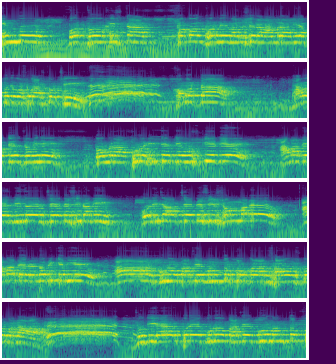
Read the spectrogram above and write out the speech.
হিন্দু, বৌদ্ধ, খ্রিস্টান সকল ধর্মের মানুষেরা আমরা নিরাপদে বসবাস করছি। ভারতের জমিনে তোমরা পুরোহিতদেরকে উস্কিয়ে দিয়ে আমাদের হৃদয়ের চেয়ে বেশি দামি, কলিজার চেয়ে বেশি সম্মানের আমাদের নবীকে নিয়ে আর কোনো বাজে মন্তব্য করার সাহস করবে না। যদি এরপরে কোনো বাজে কুমন্তব্য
